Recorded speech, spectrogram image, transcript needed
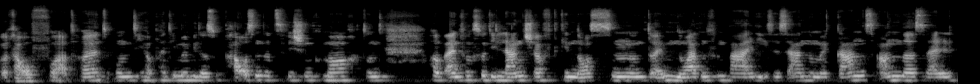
rauffahrt halt. Und ich habe halt immer wieder so Pausen dazwischen gemacht und habe einfach so die Landschaft genossen. Und da im Norden von Bali ist es auch nochmal ganz anders, weil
